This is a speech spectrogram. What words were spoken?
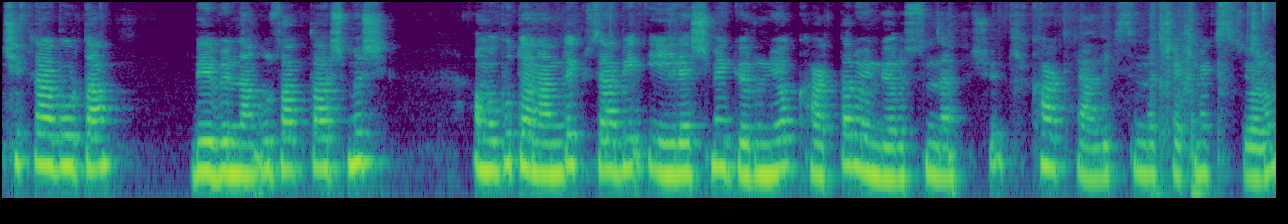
çiftler burada birbirinden uzaklaşmış ama bu dönemde güzel bir iyileşme görünüyor kartlar öngörüsünde. Şu iki kart geldi. İkisini de çekmek istiyorum.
